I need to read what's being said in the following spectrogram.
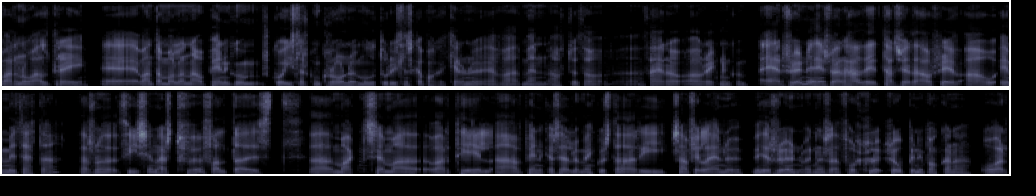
var nú aldrei eh, vandamál að ná peningum sko íslenskum krónum út úr íslenska bankakerfinu ef að menn áttu þá þær á, á reikningum. En hrunið hins vegar hafði talsverða áhrif á ymmið þetta. Það er svona því sem næst tvöfaldaðist að magn sem að var til af peningasælum einhver staðar í samfélaginu við hrun vegna þess að fólk hljópin í bankana og var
